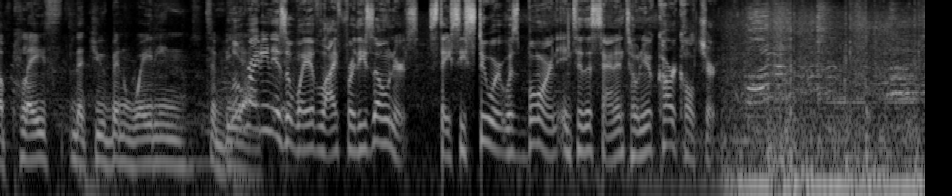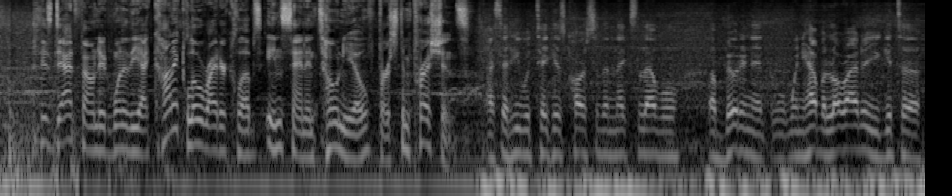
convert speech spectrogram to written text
a place that you've been waiting to be Lowriding is a way of life for these owners. Stacy Stewart was born into the San Antonio car culture. His dad founded one of the iconic lowrider clubs in San Antonio, First Impressions. I said he would take his cars to the next level of building it. When you have a lowrider, you get to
